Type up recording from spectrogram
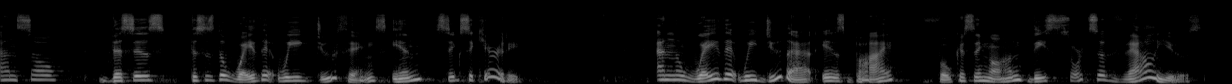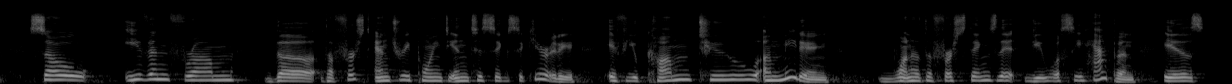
And so this is, this is the way that we do things in SIG security. And the way that we do that is by focusing on these sorts of values. So even from the, the first entry point into SIG security, if you come to a meeting, one of the first things that you will see happen is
